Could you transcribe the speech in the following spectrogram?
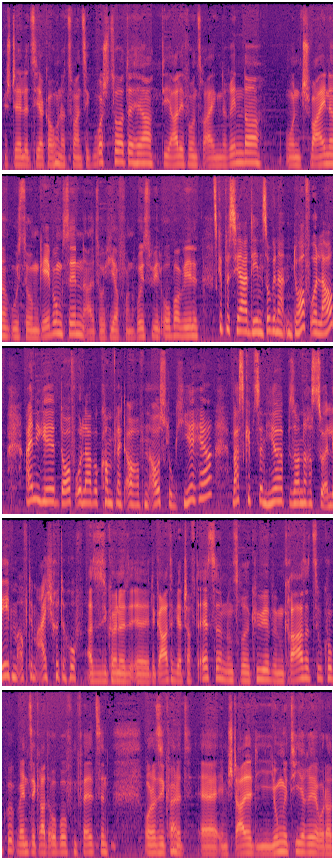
Wir stellen ca. 120 Wurstsorten her, die alle für unsere eigenen Rinder und Schweine aus der Umgebung sind, also hier von Rüßwil, Oberwil. Jetzt gibt es ja den sogenannten Dorfurlaub. Einige Dorfurlaube kommen vielleicht auch auf einen Ausflug hierher. Was gibt es denn hier Besonderes zu erleben auf dem Eichhüttehof? Also Sie können äh, die Gartenwirtschaft essen und unsere Kühe beim Grase zugucken, wenn sie gerade oben auf dem Feld sind. Oder Sie können äh, im Stall die junge Tiere oder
